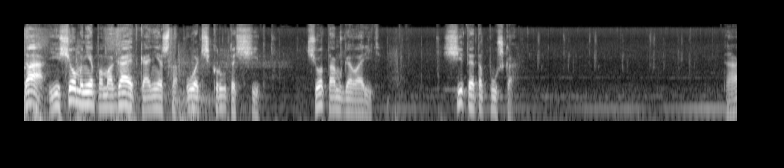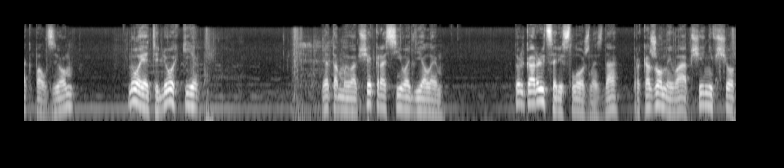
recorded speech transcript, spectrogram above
Да, еще мне помогает, конечно, очень круто щит. Чё там говорить. Щит это пушка. Так, ползем. Ну, эти легкие. Это мы вообще красиво делаем. Только рыцари сложность, да? Прокаженный вообще не в счет.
